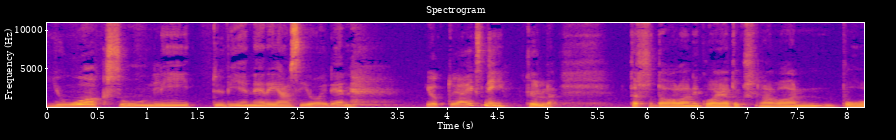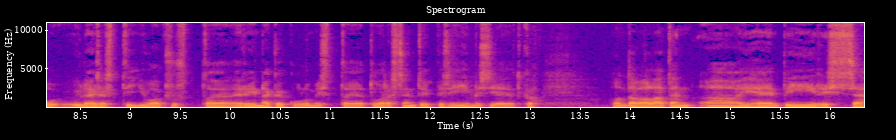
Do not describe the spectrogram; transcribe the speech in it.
juoksuun liittyvien eri asioiden juttuja, eikö niin? Kyllä. Tässä tavallaan niin kuin ajatuksena vaan puhua yleisesti juoksusta ja eri näkökulmista ja tuoda sen tyyppisiä ihmisiä, jotka on tavallaan tämän aiheen piirissä,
